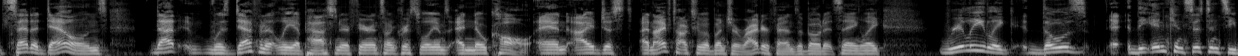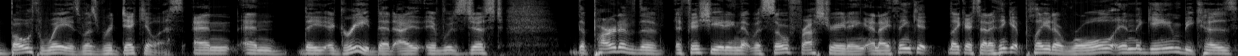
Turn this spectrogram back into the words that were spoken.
set of downs, that was definitely a pass interference on Chris Williams and no call. And I just and I've talked to a bunch of Rider fans about it, saying like. Really, like those, the inconsistency both ways was ridiculous, and and they agreed that I it was just the part of the officiating that was so frustrating and i think it like i said i think it played a role in the game because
